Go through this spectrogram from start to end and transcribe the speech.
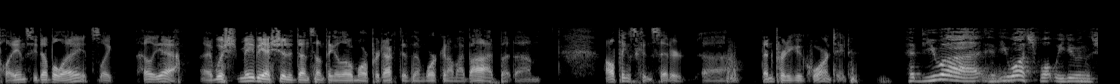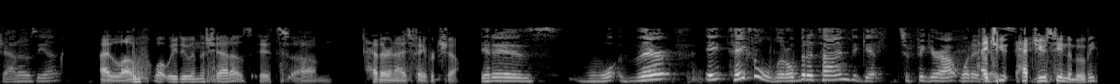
play NCAA. It's like hell yeah. I wish maybe I should have done something a little more productive than working on my bod, but um, all things considered, uh, been a pretty good quarantine. have you uh have you watched What We Do in the Shadows yet? I love what we do in the shadows. It's um, Heather and I's favorite show. It is there. It takes a little bit of time to get to figure out what it is. Had you had you seen the movie?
